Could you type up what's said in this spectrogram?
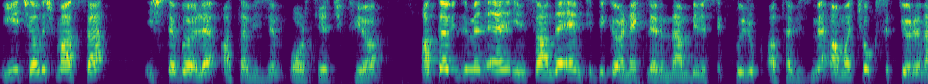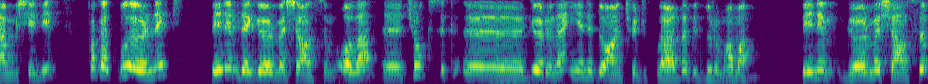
iyi çalışmazsa işte böyle atavizm ortaya çıkıyor. Atavizmin en, insanda en tipik örneklerinden birisi kuyruk atavizmi ama çok sık görünen bir şey değil. Fakat bu örnek benim de görme şansım olan e, çok sık e, görülen yeni doğan çocuklarda bir durum ama benim görme şansım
